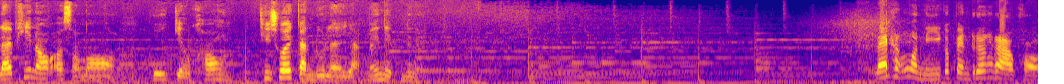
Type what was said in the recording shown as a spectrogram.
และพี่น้องอสม ผู้เกี่ยวข้องที่ช่วยกันดูแลอย่างไม่เหน็ดเหนื่อย และทั้งหมดนี้ก็เป็นเรื่องราวของ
